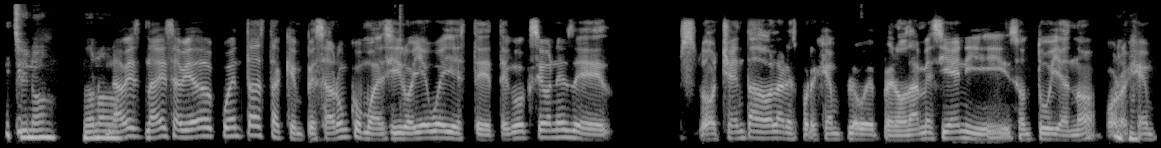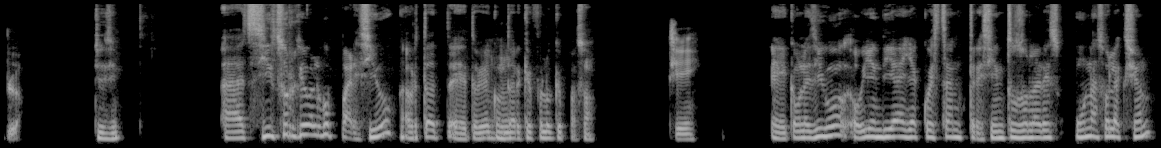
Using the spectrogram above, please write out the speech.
sí, no, no, no. Nadie, nadie se había dado cuenta hasta que empezaron como a decir, oye, güey, este, tengo acciones de 80 dólares, por ejemplo, güey, pero dame 100 y son tuyas, ¿no? Por ejemplo. Sí, sí. Ah, sí surgió algo parecido. Ahorita eh, te voy a contar qué fue lo que pasó. Sí. Eh, como les digo, hoy en día ya cuestan 300 dólares una sola acción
